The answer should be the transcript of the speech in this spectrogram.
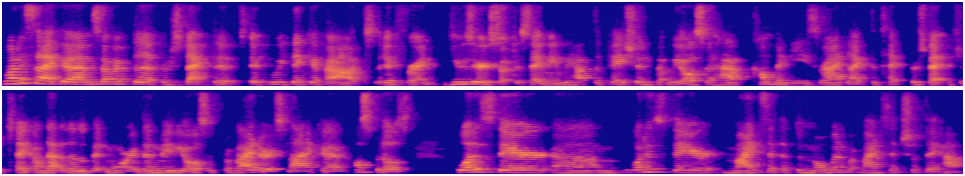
What is like um, some of the perspectives if we think about different users so to say? I mean we have the patient but we also have companies right? Like the tech perspective to take on that a little bit more and then maybe also providers like uh, hospitals. What is their um, what is their mindset at the moment? What mindset should they have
